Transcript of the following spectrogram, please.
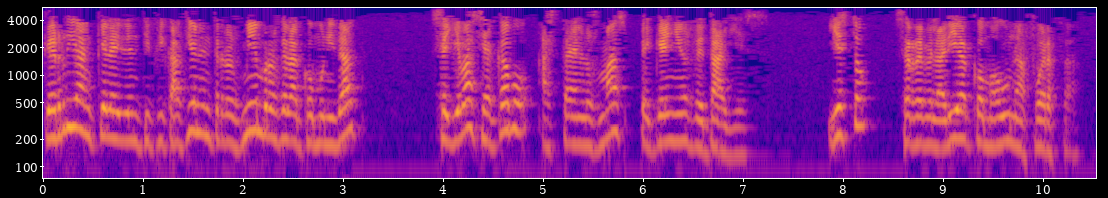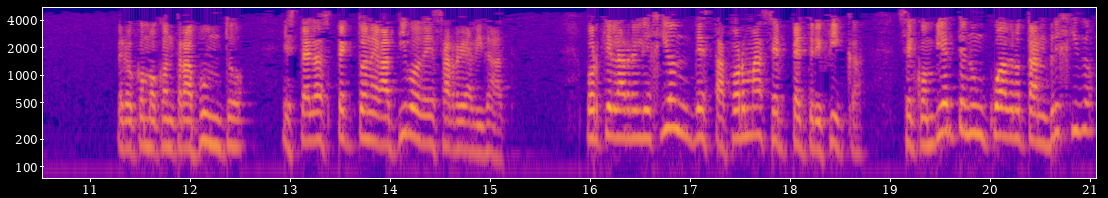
querrían que la identificación entre los miembros de la comunidad se llevase a cabo hasta en los más pequeños detalles, y esto se revelaría como una fuerza. Pero como contrapunto está el aspecto negativo de esa realidad, porque la religión de esta forma se petrifica, se convierte en un cuadro tan rígido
